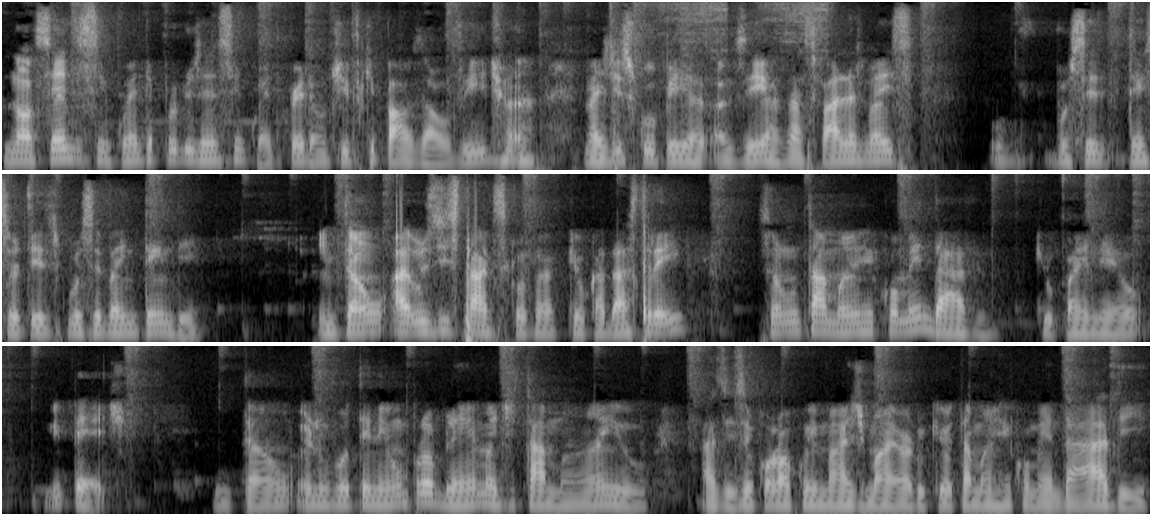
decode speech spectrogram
950 por 250, perdão, tive que pausar o vídeo, mas desculpe os erros, as falhas, mas você tem certeza que você vai entender. Então, os destaques que eu, que eu cadastrei são no tamanho recomendável, que o painel me pede. Então eu não vou ter nenhum problema de tamanho. Às vezes eu coloco uma imagem maior do que o tamanho recomendado e,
